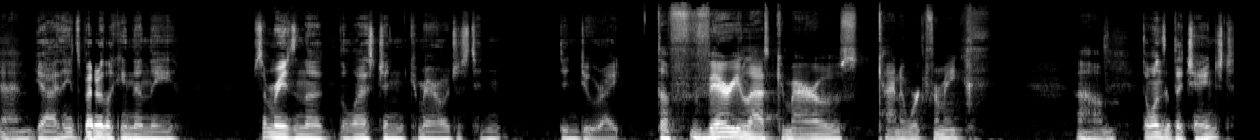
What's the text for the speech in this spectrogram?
and yeah, I think it's better looking than the. For some reason, the the last gen Camaro just didn't didn't do right. the very last Camaros kind of worked for me. um, The ones that they changed.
